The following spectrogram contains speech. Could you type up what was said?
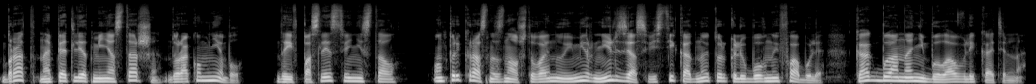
Брат, на пять лет меня старше, дураком не был, да и впоследствии не стал. Он прекрасно знал, что «Войну и мир» нельзя свести к одной только любовной фабуле, как бы она ни была увлекательна.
